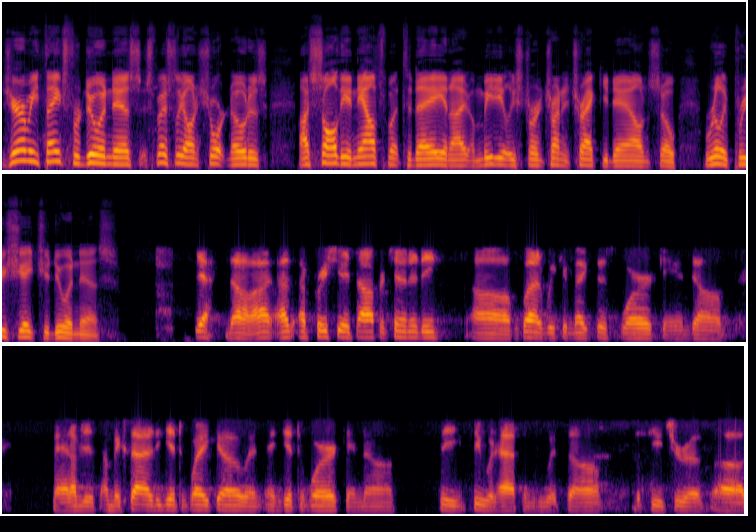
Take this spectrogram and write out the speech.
Jeremy, thanks for doing this, especially on short notice. I saw the announcement today, and I immediately started trying to track you down. So really appreciate you doing this. Yeah, no, I, I appreciate the opportunity. Uh, I'm glad we can make this work, and um, man, I'm just I'm excited to get to Waco and, and get to work and uh, see see what happens with um, the future of uh,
